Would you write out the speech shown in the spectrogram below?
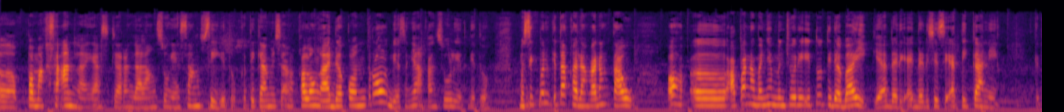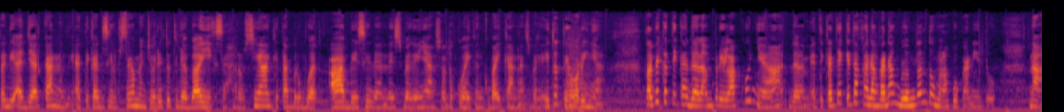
uh, pemaksaan lah ya secara nggak langsung ya sanksi gitu. Ketika misalnya kalau nggak ada kontrol biasanya akan sulit gitu. Meskipun kita kadang-kadang tahu oh uh, apa namanya mencuri itu tidak baik ya dari dari sisi etika nih kita diajarkan etika deskripsi mencuri itu tidak baik. Seharusnya kita berbuat A B C dan lain sebagainya suatu kebaikan-kebaikan dan sebagainya. Itu teorinya. Tapi ketika dalam perilakunya dalam etikanya kita kadang-kadang belum tentu melakukan itu. Nah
